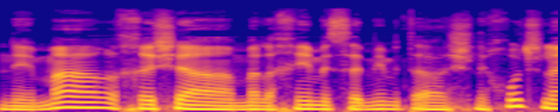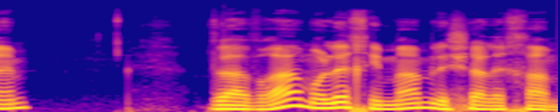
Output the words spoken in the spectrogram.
נאמר, אחרי שהמלאכים מסיימים את השליחות שלהם, ואברהם הולך עמם לשלחם.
